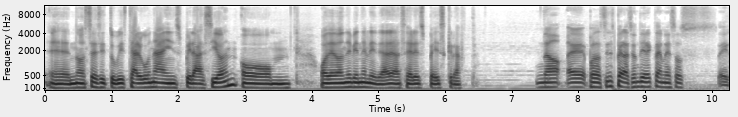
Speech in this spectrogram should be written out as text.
Eh, no sé si tuviste alguna inspiración o, mm, o de dónde viene la idea de hacer Spacecraft. No, eh, pues así inspiración directa en esos eh,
